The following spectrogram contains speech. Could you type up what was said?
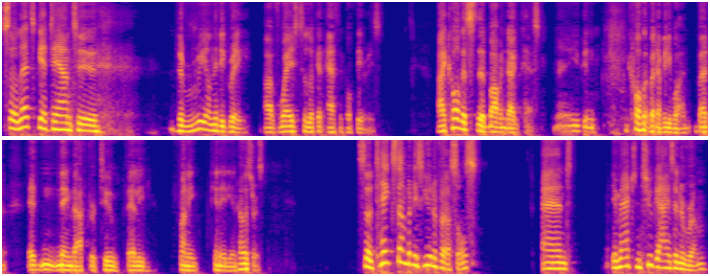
So let's get down to the real nitty-gritty of ways to look at ethical theories. I call this the Bob and Doug test. Uh, you can call it whatever you want, but it's named after two fairly funny Canadian hosters. So take somebody's universals and imagine two guys in a room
